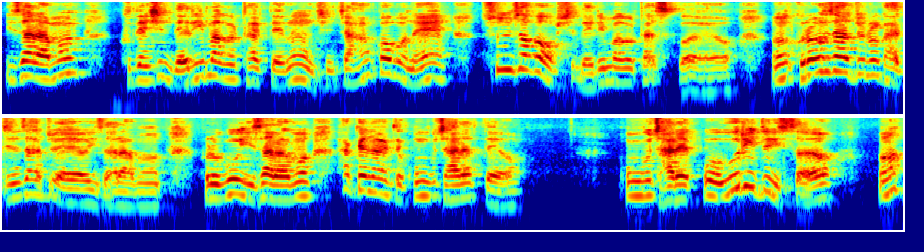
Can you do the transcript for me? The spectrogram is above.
이 사람은 그 대신 내리막을 탈 때는 진짜 한꺼번에 순서가 없이 내리막을 탔을 거예요. 어, 그런 사주를 가진 사주예요. 이 사람은. 그리고 이 사람은 학교 다닐 때 공부 잘했대요. 공부 잘했고 의리도 있어요. 어?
